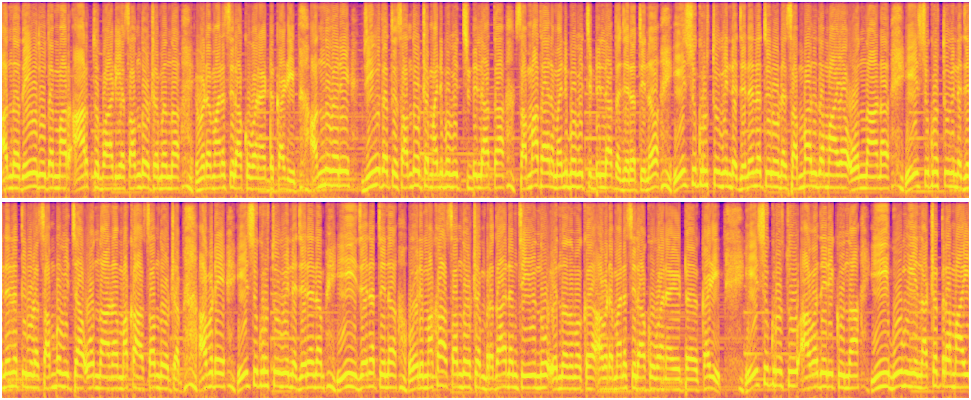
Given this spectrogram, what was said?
അന്ന് ദൈവദൂതന്മാർ ആർത്തുപാടിയ സന്തോഷമെന്ന് ഇവിടെ മനസ്സിലാക്കുവാനായിട്ട് കഴിയും. അന്നുവരെ ജീവിതത്തിൽ സന്തോഷം അനുഭവിച്ചിട്ടില്ലാത്ത സമാധാനം അനുഭവിച്ചിട്ടില്ലാത്ത ജനത്തിന് ഈ യേശു ക്രിസ്തുവിന്റെ ജനനത്തിലൂടെ സമ്പാദിതമായ ഒന്നാണ് യേശു ക്രിസ്തുവിന്റെ ജനനത്തിലൂടെ സംഭവിച്ച ഒന്നാണ് മഹാസന്തോഷം. അവിടെ യേശു ക്രിസ്തുവിന്റെ ജനനം ഈ ജനത്തിന് ഒരു മഹാസന്തോഷം പ്രദാനം ചെയ്യുന്നു എന്ന് നമുക്ക് അവിടെ മനസ്സിലാക്കുവാനായിട്ട് കഴിയും. യേശു ക്രിസ്തു അവതരിക്കുന്ന ഈ ഭൂമിയിൽ നക്ഷത്രമായി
